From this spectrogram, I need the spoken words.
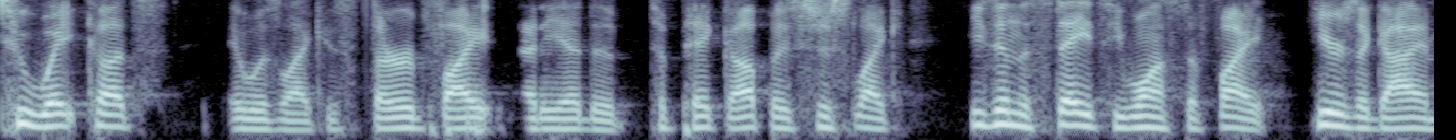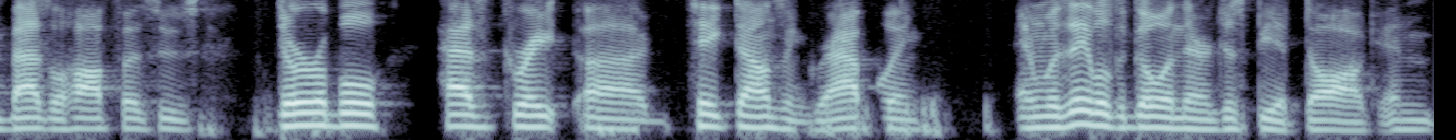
two weight cuts. It was like his third fight that he had to to pick up. It's just like he's in the states, he wants to fight. Here's a guy in Bassil Hafez who's durable, has great uh, takedowns and grappling, and was able to go in there and just be a dog and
